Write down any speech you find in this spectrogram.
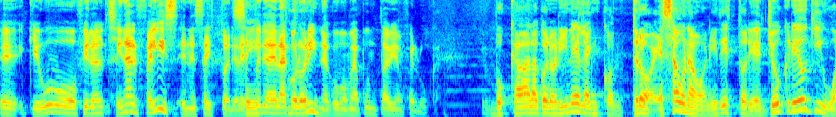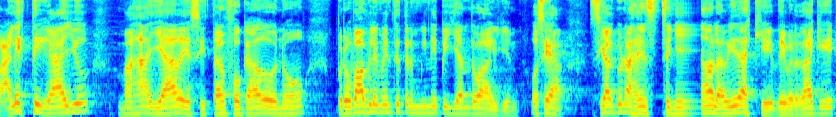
eh, que hubo final, final feliz en esa historia, la Sí. historia de la colorina, como me apunta bien Feluca. Buscaba la colorina y la encontró. Esa es una bonita historia. Yo creo que igual este gallo, más allá de si está enfocado o no, probablemente termine pillando a alguien. O sea, si algo nos ha enseñado la vida es que de verdad que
